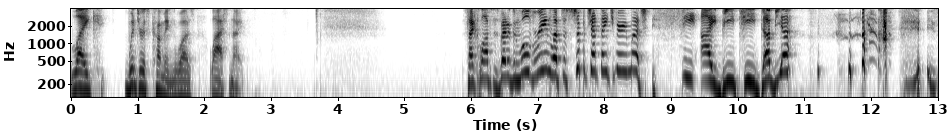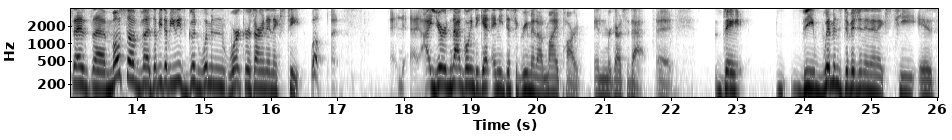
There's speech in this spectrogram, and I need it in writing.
like Winter is Coming was last night Cyclops is better than Wolverine. Left a super chat. Thank you very much. CIBTW. he says uh, most of uh, WWE's good women workers are in NXT. Well, uh, you're not going to get any disagreement on my part in regards to that. Uh, they, the women's division in NXT is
